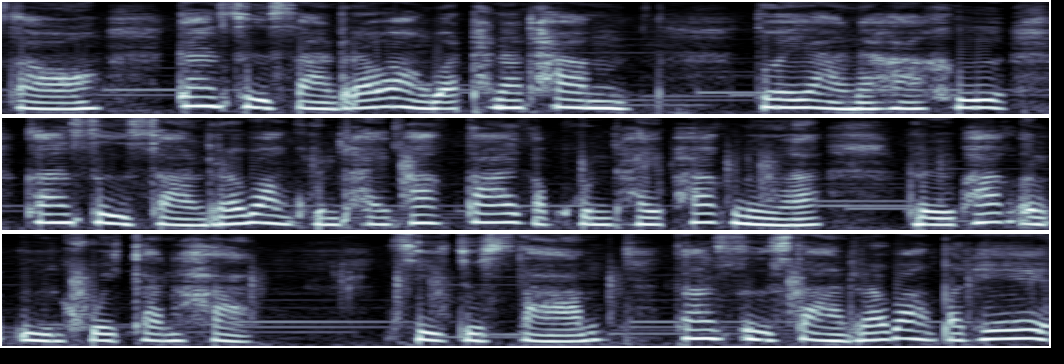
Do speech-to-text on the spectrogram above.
4.2 การสื่อสารระหว่างวัฒนธรรม ตัวอย่างนะคะคือ การสื่อสารระหว่างคนไทยภาคใต้กับคนไทยภาคเหนือ หรือภาคอื่นๆคุยกันค่ะ4.3 การสื่อสารระหว่างประเทศ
